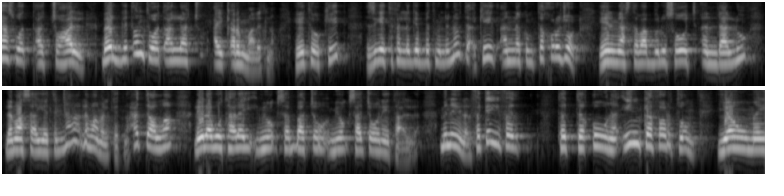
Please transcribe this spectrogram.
ያስወጣችኋል በእርግጥም ትወጣላችሁ አይቀርም ማለት ነው ይሄ ተውኪድ እዚህ ጋር የተፈለገበት ምንድን ነው ተእኪድ አነኩም ተኽሩጁን ይህን የሚያስተባብሉ ሰዎች እንዳሉ ለማሳየትና ለማመልከት ነው ሐታ አላህ ሌላ ቦታ ላይ የሚወቅሳቸው ሁኔታ አለ ምን ይላል ፈከይፈ ተተቁነ ኢን ከፈርቱም የውመን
